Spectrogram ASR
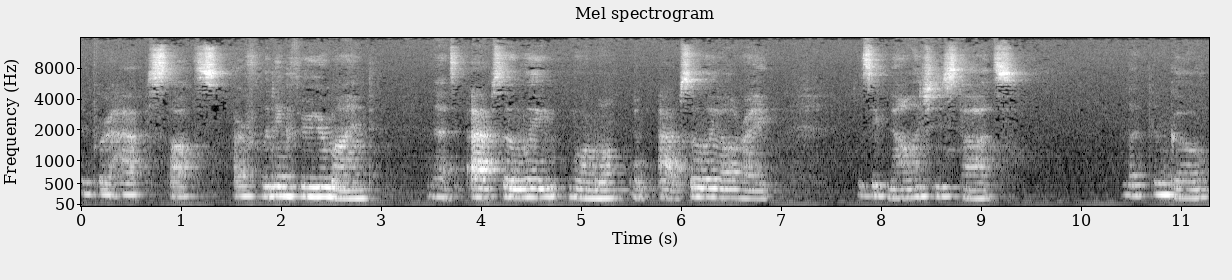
And perhaps thoughts are flitting through your mind. And that's absolutely normal and absolutely all right. Acknowledge these thoughts, let them go,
